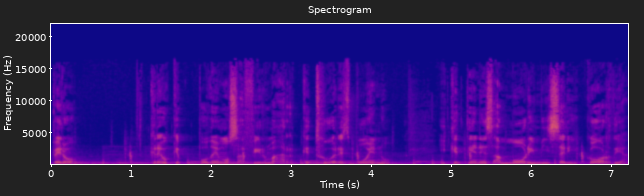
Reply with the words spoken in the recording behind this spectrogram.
pero creo que podemos afirmar que tú eres bueno y que tienes amor y misericordia.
